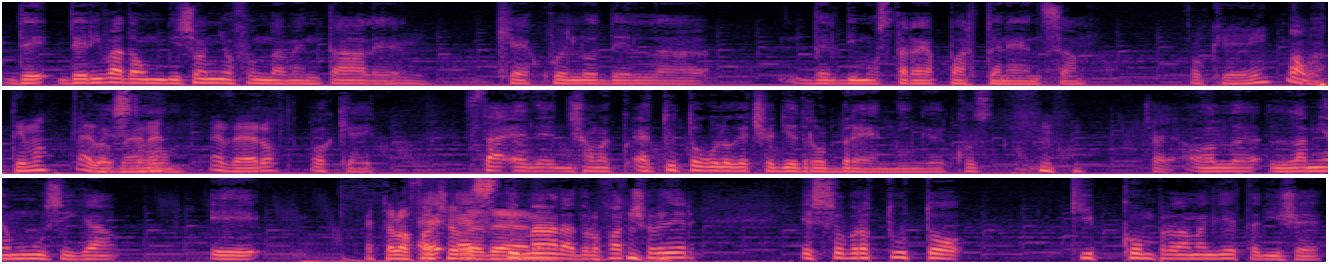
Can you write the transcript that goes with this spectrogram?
de- deriva da un bisogno fondamentale Mm. che è quello del, del dimostrare appartenenza. Ok, Vabbè, ottimo. Eh, questo- bene, è vero. Ok, Sta- è, diciamo, è tutto quello che c'è dietro il branding. Cos- cioè, ho l- la mia musica e E te lo faccio è, è vedere. stimata, te lo faccio vedere. E soprattutto chi compra la maglietta dice:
